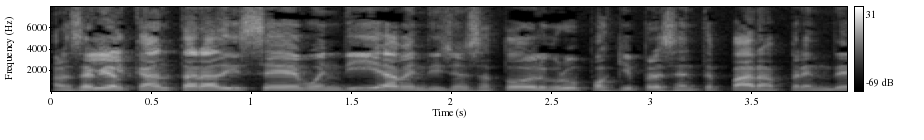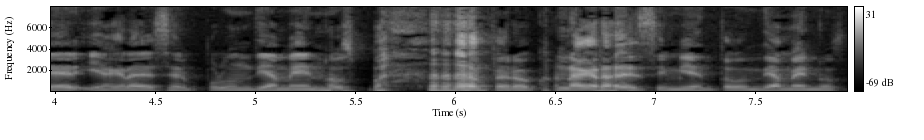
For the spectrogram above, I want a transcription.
Arcelia Alcántara dice, buen día, bendiciones a todo el grupo aquí presente para aprender y agradecer por un día menos, pero con agradecimiento, un día menos.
